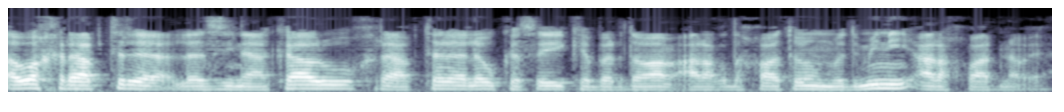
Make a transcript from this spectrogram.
ئەوە خراپترە لە زیناکار و خراپترە لەو کەسەی کە بەردەوام عراق دەخواتەوە مدمینی ئارە خواردنەوەی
